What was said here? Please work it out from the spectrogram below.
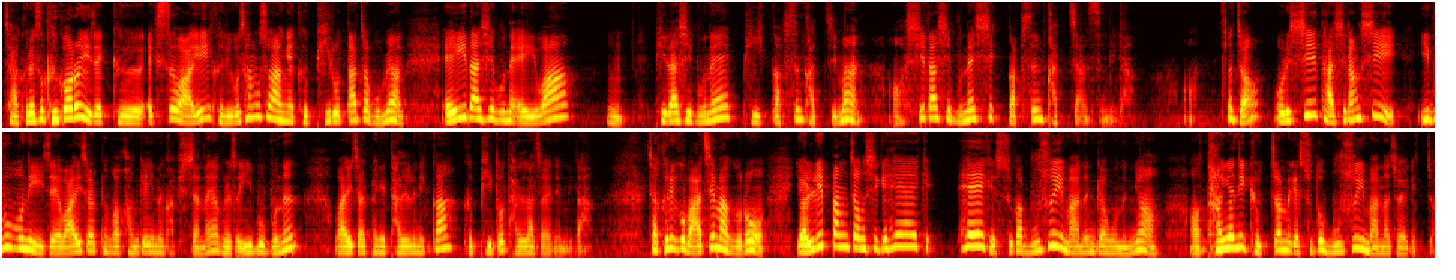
자, 그래서 그거를 이제 그 xy 그리고 상수항의 그 b로 따져 보면 a-분의 a와 음, b-분의 b 값은 같지만 어, c-분의 c 값은 같지 않습니다. 어, 그죠? 우리 c-랑 c 이 부분이 이제 y절편과 관계 있는 값이잖아요. 그래서 이 부분은 y절편이 다르니까 그 b도 달라져야 됩니다. 자, 그리고 마지막으로 연립방 정식의 해의, 해의 개수가 무수히 많은 경우는요, 어, 당연히 교점의 개수도 무수히 많아져야겠죠.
